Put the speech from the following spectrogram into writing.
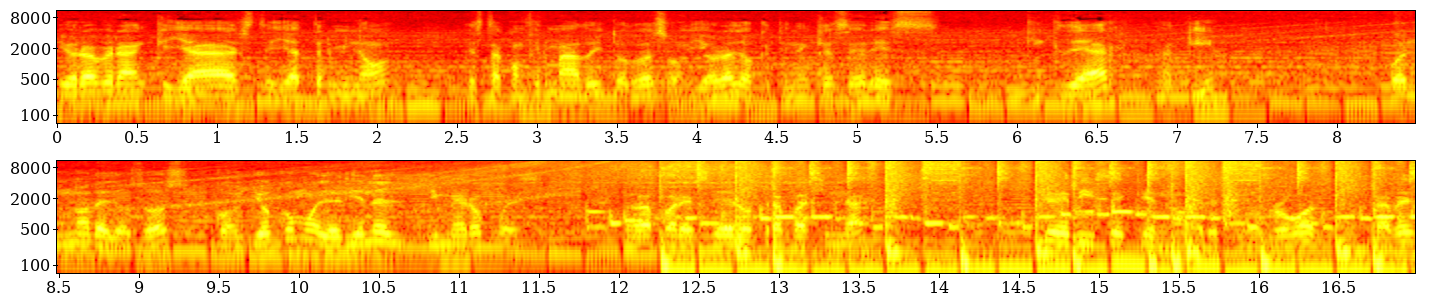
Y ahora verán que ya este ya terminó está confirmado y todo eso. Y ahora lo que tienen que hacer es clickear aquí con uno de los dos yo como le di en el primero pues me va a aparecer otra página que dice que no eres un robot otra vez.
